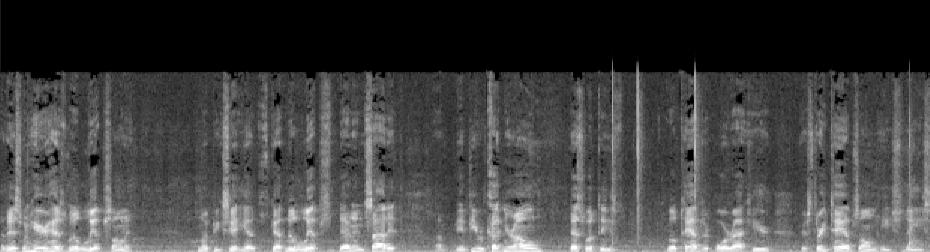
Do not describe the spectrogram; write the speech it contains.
Now this one here has little lips on it. I don't know if you can see it. Yeah, it's got little lips down inside it. Um, if you were cutting your own, that's what these little tabs are for right here. There's three tabs on each of these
